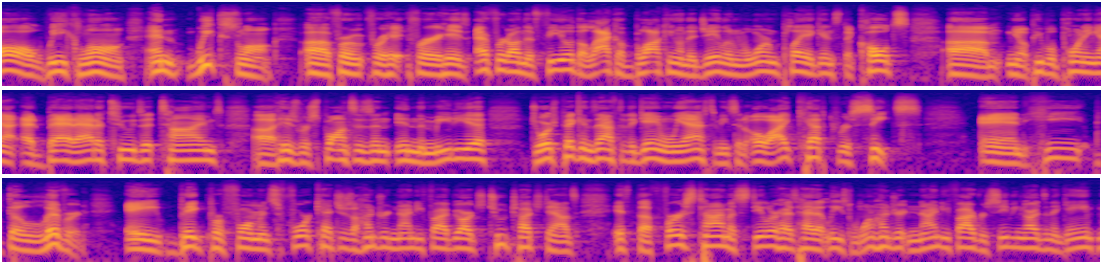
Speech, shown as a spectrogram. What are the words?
all week long and weeks long uh, for for for his effort on the field, the lack of blocking on the Jaylen Warren play against the Colts. Um, you know, people pointing at, at bad attitudes at times. Uh, his responses in, in the media. George Pickens after the game, when we asked him, he said, "Oh, I kept receipts." and he delivered a big performance. Four catches, 195 yards, two touchdowns. It's the first time a Steeler has had at least 195 receiving yards in a game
